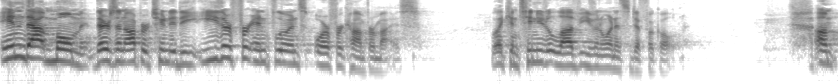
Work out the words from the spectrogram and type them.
In that moment, there's an opportunity either for influence or for compromise. Will continue to love even when it's difficult? Um,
